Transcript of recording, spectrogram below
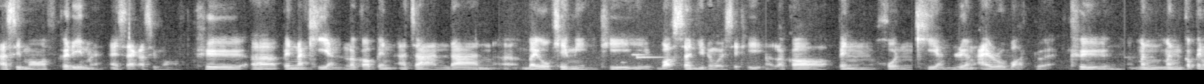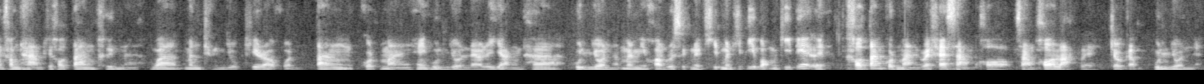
Asimov เคยได้ยินไหม Isaac Asimov คือเป็นนักเขียนแล้วก็เป็นอาจารย์ด้านไบโอเคมีที่ Boston University แล้วก็เป็นคนเขียนเรื่อง iRobot ด้วย คือมันมันก็เป็นคำถามที่เขาตั้งขึ้นนะ ว่ามันถึงยุคที่เราควรตั้งกฎหมายให้หุ่นยนต์แล้วหรือยังถ้าหุ่นยนต์มันมีความรู้สึกนึกคิดเหมือนที่พี่บอกเมื่อกี้เนี่ยเลย เขาตั้งกฎหมายไว้แค่สามข้อสามข้อหลักเลย เกี่ยวกับหุ่นยนต์เนี่ย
